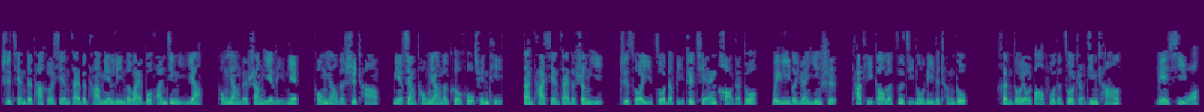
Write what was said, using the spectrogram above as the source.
之前的他和现在的他面临的外部环境一样，同样的商业理念，同样的市场，面向同样的客户群体。但他现在的生意之所以做的比之前好得多，唯一的原因是他提高了自己努力的程度。很多有抱负的作者经常联系我。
